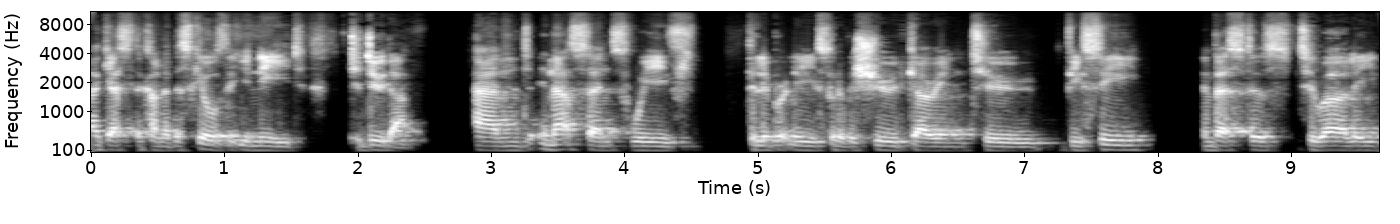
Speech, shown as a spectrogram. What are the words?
i guess the kind of the skills that you need to do that. And in that sense we've deliberately sort of eschewed going to vc investors too early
